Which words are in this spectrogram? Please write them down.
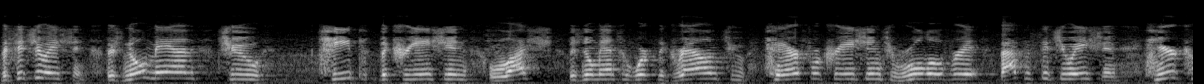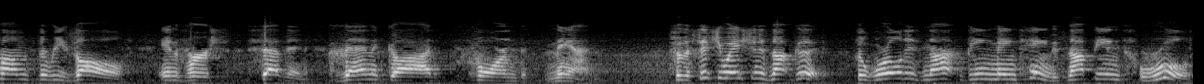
The situation, there's no man to keep the creation lush. There's no man to work the ground, to care for creation, to rule over it. That's the situation. Here comes the resolve in verse 7. Then God formed man. So the situation is not good. The world is not being maintained. It's not being ruled.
